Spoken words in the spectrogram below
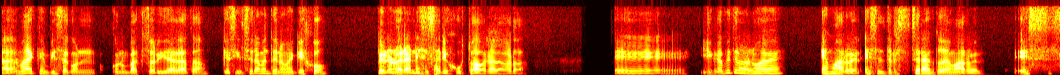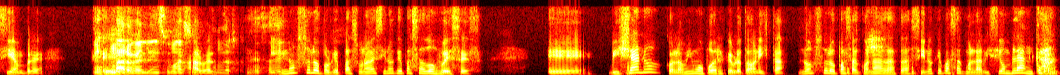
además de que empieza con, con un backstory de Agatha, que sinceramente no me quejo, pero no era necesario justo ahora, la verdad. Eh, y el capítulo 9 es Marvel, es el tercer acto de Marvel. Es siempre. Es Eh, Marvel en su máximo Marvel. Y no solo porque pasa una vez, sino que pasa dos veces. Eh, villano con los mismos poderes que el protagonista. No solo pasa con Agatha, sino que pasa con la visión blanca.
